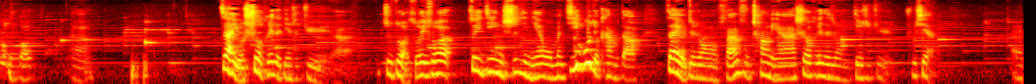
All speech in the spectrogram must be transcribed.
不能够，呃，再有涉黑的电视剧呃制作，所以说，最近十几年，我们几乎就看不到再有这种反腐倡廉啊、涉黑的这种电视剧出现。嗯，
